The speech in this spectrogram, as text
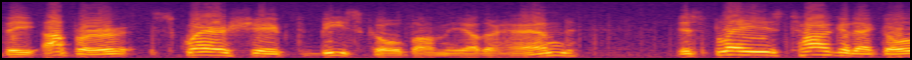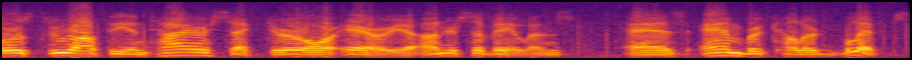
The upper, square-shaped B-scope, on the other hand, displays target echoes throughout the entire sector or area under surveillance as amber-colored blips.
